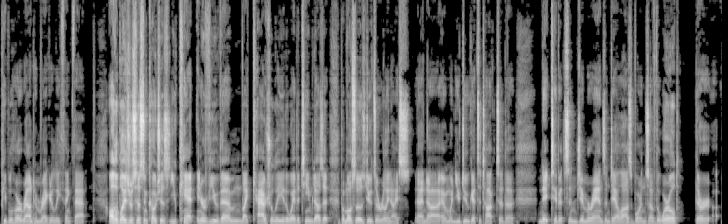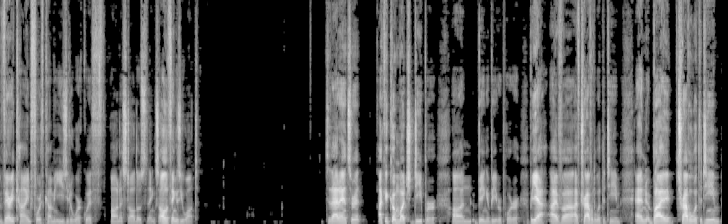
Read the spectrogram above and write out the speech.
people who are around him regularly think that. All the Blazers assistant coaches, you can't interview them like casually the way the team does it, but most of those dudes are really nice. And uh, and when you do get to talk to the Nate Tibbetts and Jim Morans and Dale Osbournes of the world, they're very kind, forthcoming, easy to work with, honest, all those things, all the things you want. Did that answer it? I could go much deeper on being a beat reporter, but yeah, I've uh, I've traveled with the team, and by travel with the team,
